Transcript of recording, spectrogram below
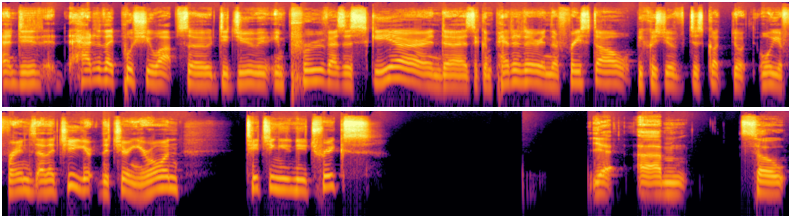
And did how did they push you up? So did you improve as a skier and uh, as a competitor in the freestyle because you've just got your, all your friends? Are they cheer, they're cheering you on, teaching you new tricks? Yeah. Um, so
